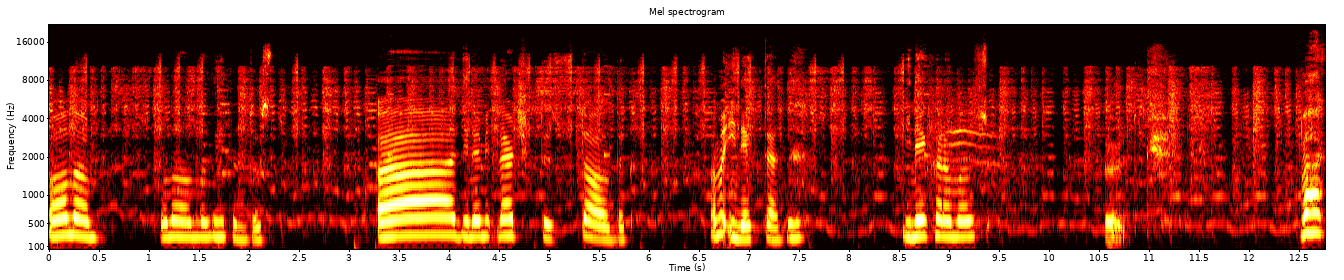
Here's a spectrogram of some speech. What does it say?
Oğlum. Onu almalıydın dostum. Aa dinamitler çıktı. Süt de aldık. Ama inekten. İnek aramaz. Öldük. Bak.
